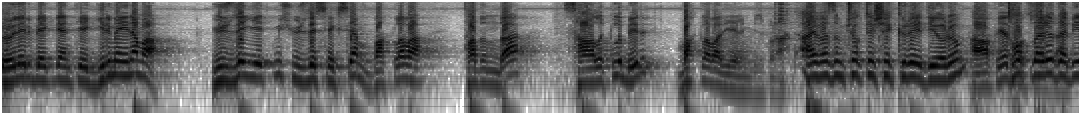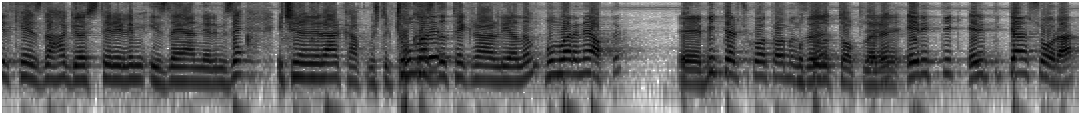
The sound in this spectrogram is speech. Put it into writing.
Öyle bir beklentiye girmeyin ama %70 %80 baklava tadında sağlıklı bir baklava diyelim biz buna. Ayvaz'ım çok teşekkür ediyorum. Afiyet olsun Topları hocam. da bir kez daha gösterelim izleyenlerimize. İçine neler katmıştık. Çok Bunları- hızlı tekrarlayalım. Bunları ne yaptık? e, bitter çikolatamızı Mutluluk topları. e, erittik. Erittikten sonra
